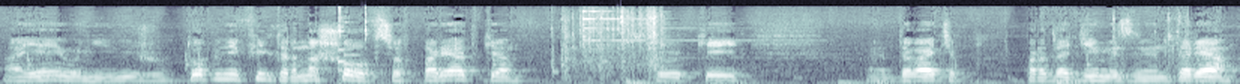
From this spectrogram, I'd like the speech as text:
А я его не вижу. Топливный фильтр нашел, все в порядке. Все окей. Давайте продадим из инвентаря.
